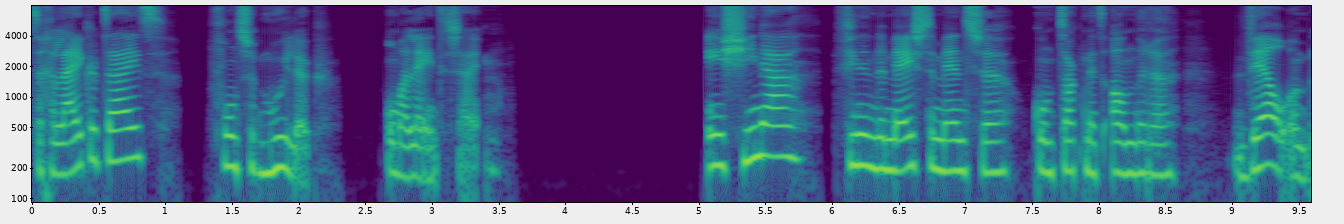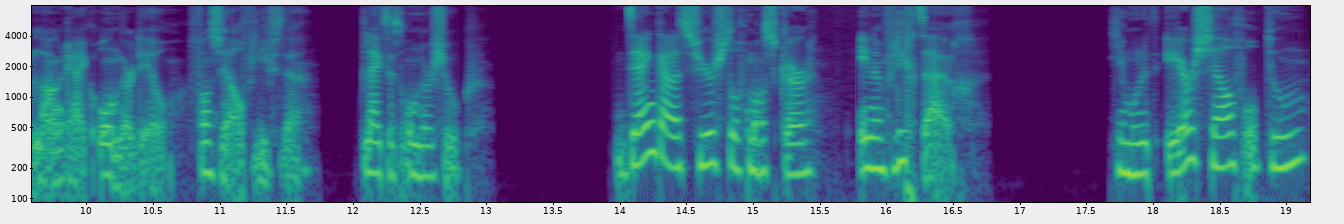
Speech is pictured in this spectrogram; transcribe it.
Tegelijkertijd vond ze het moeilijk om alleen te zijn. In China vinden de meeste mensen contact met anderen wel een belangrijk onderdeel van zelfliefde, blijkt het onderzoek. Denk aan het zuurstofmasker in een vliegtuig. Je moet het eerst zelf opdoen,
